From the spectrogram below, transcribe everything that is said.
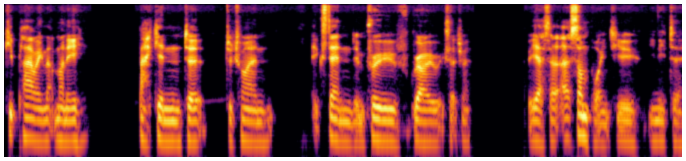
keep ploughing that money back in to, to try and extend, improve, grow, etc. But yes, at, some point you you need to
